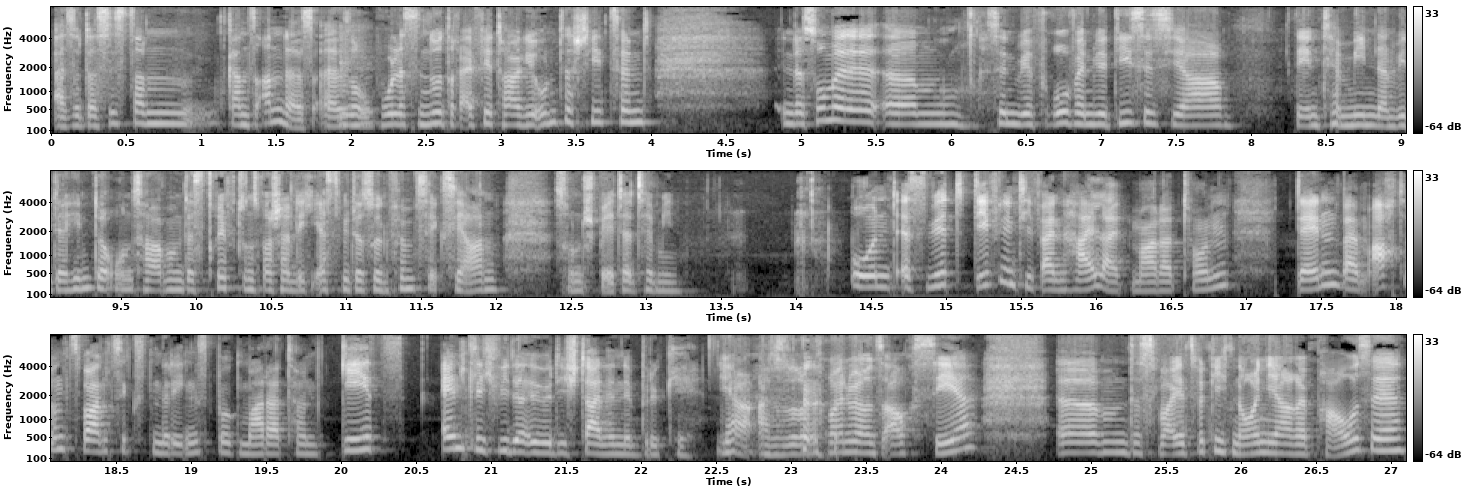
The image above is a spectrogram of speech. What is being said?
also das ist dann ganz anders. Also mhm. obwohl es nur drei, vier Tage Unterschied sind, in der Summe ähm, sind wir froh, wenn wir dieses Jahr den Termin dann wieder hinter uns haben. Das trifft uns wahrscheinlich erst wieder so in fünf, sechs Jahren, so ein später Termin. Und es wird definitiv ein Highlight-Marathon, denn beim 28. Regensburg-Marathon geht's endlich wieder über die steinerne Brücke. Ja, also da freuen wir uns auch sehr. Ähm, das war jetzt wirklich neun Jahre Pause.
